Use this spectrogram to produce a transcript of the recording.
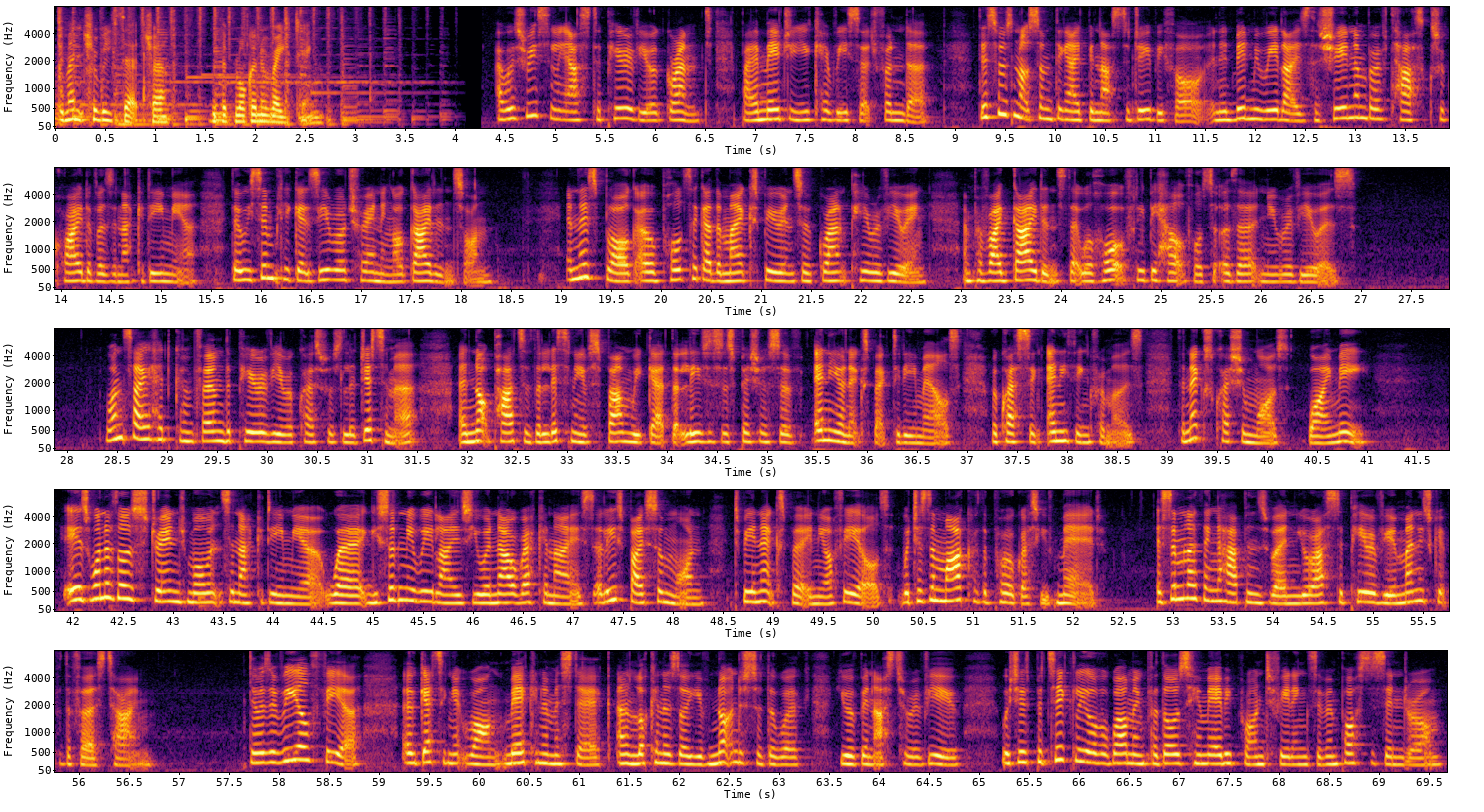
dementia researcher with a blog and a rating. I was recently asked to peer review a grant by a major UK research funder. This was not something I'd been asked to do before, and it made me realise the sheer number of tasks required of us in academia that we simply get zero training or guidance on. In this blog, I will pull together my experience of grant peer reviewing and provide guidance that will hopefully be helpful to other new reviewers. Once I had confirmed the peer review request was legitimate and not part of the litany of spam we get that leaves us suspicious of any unexpected emails requesting anything from us, the next question was, why me? It is one of those strange moments in academia where you suddenly realise you are now recognised, at least by someone, to be an expert in your field, which is a mark of the progress you've made. A similar thing happens when you're asked to peer review a manuscript for the first time. There is a real fear of getting it wrong, making a mistake, and looking as though you've not understood the work you have been asked to review, which is particularly overwhelming for those who may be prone to feelings of imposter syndrome.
